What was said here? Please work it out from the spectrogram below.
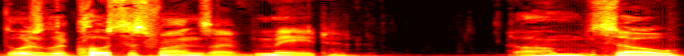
Those are the closest friends I've made. Um, so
